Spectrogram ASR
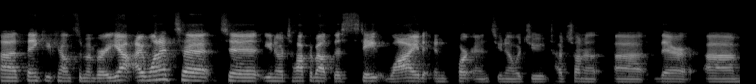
Uh, thank you, council member. Yeah, I wanted to to you know talk about the statewide importance. You know, which you touched on uh, there. Um,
